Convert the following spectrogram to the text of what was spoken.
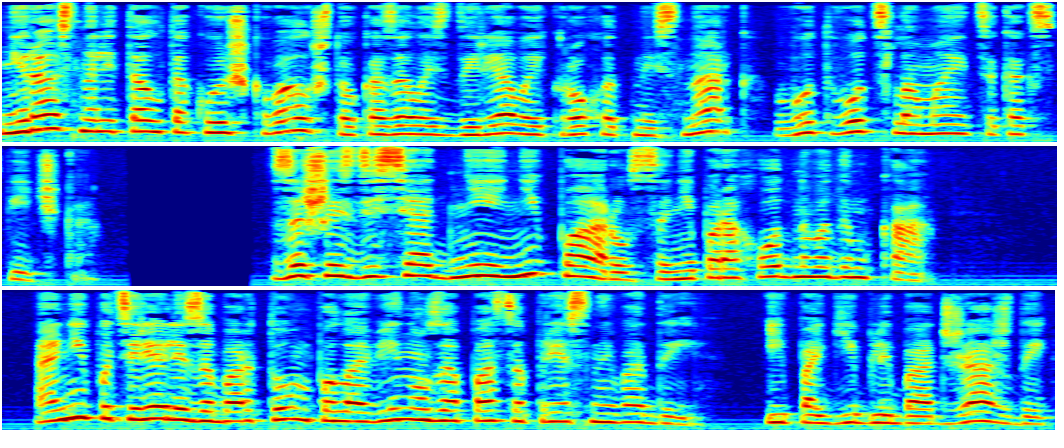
Не раз налетал такой шквал, что, казалось, дырявый крохотный Снарк вот-вот сломается, как спичка. За шестьдесят дней ни паруса, ни пароходного дымка. Они потеряли за бортом половину запаса пресной воды и погибли бы от жажды,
